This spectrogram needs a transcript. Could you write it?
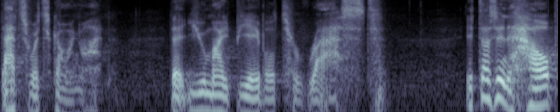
That's what's going on, that you might be able to rest. It doesn't help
